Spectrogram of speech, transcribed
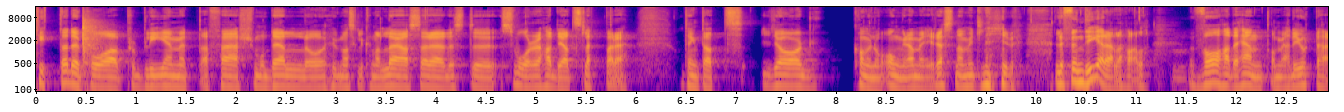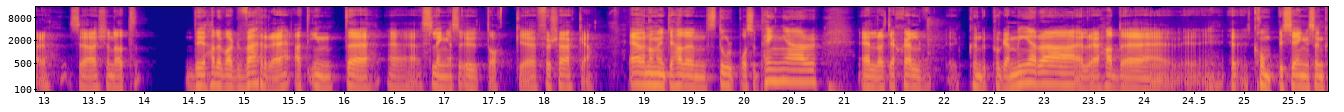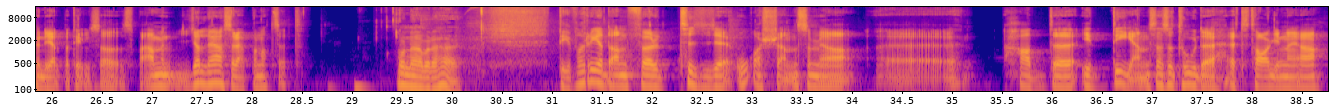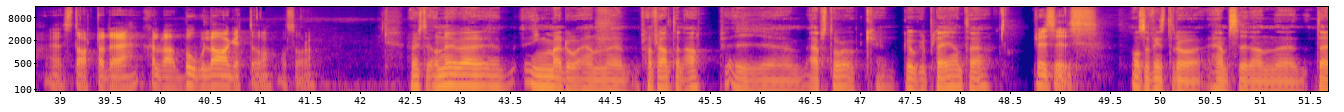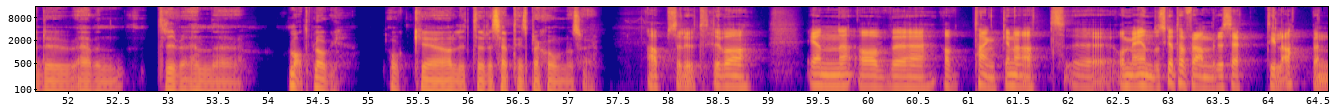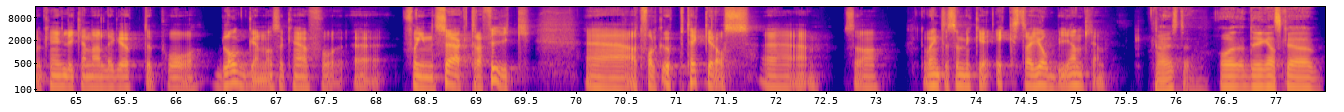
tittade på problemet, affärsmodell och hur man skulle kunna lösa det, desto svårare hade jag att släppa det. Och tänkte att jag kommer nog ångra mig resten av mitt liv. Eller fundera i alla fall. Mm. Vad hade hänt om jag hade gjort det här? Så jag kände att det hade varit värre att inte eh, slänga sig ut och eh, försöka. Även om jag inte hade en stor påse pengar eller att jag själv kunde programmera eller hade eh, ett kompisgäng som kunde hjälpa till. Så, så ja, men jag löser det här på något sätt. Och när var det här? Det var redan för tio år sedan som jag eh, hade idén. Sen så tog det ett tag innan jag eh, startade själva bolaget och, och så. Just det. Och nu är eh, Ingmar då en, eh, framförallt en app i App Store och Google Play antar jag. Precis. Och så finns det då hemsidan där du även driver en matblogg. Och har lite receptinspiration och sådär. Absolut. Det var en av, eh, av tankarna att eh, om jag ändå ska ta fram recept till appen då kan jag lika gärna lägga upp det på bloggen och så kan jag få, eh, få in söktrafik. Eh, att folk upptäcker oss. Eh, så det var inte så mycket extra jobb egentligen. Ja, just det. Och det är ganska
